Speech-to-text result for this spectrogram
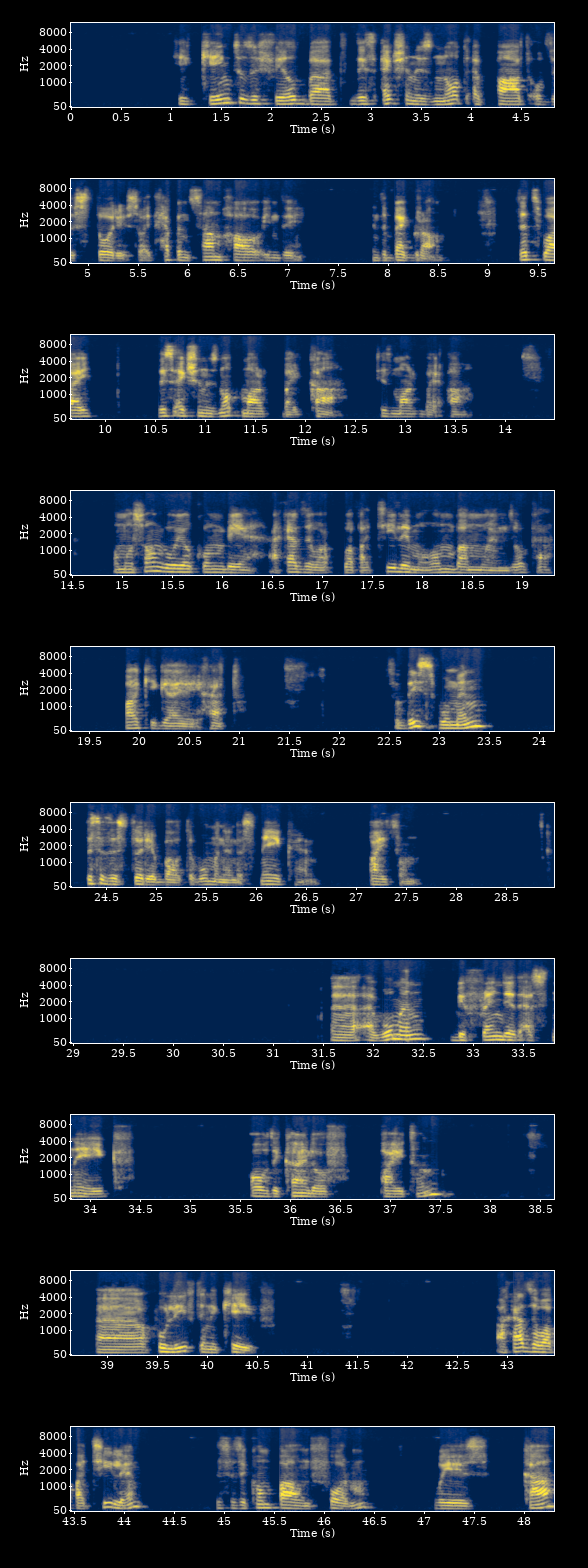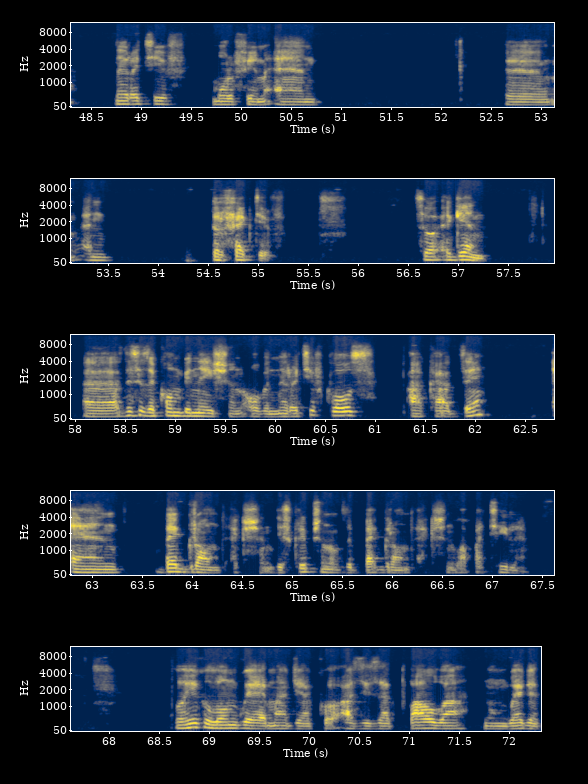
he came to the field, but this action is not a part of the story. So it happened somehow in the in the background. That's why this action is not marked by ka, it is marked by a. Omosongo yokombe akaze wapatile mohomba mwenzoka pakigaya hatu. So this woman, this is a story about a woman and a snake and python. Uh, a woman befriended a snake of the kind of python uh, who lived in a cave. Akadzawa patile, this is a compound form with ka, narrative, morpheme, and um, and perfective. So again, uh, this is a combination of a narrative clause, akadze, and background action, description of the background action, wapatile. Lohiko longwe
